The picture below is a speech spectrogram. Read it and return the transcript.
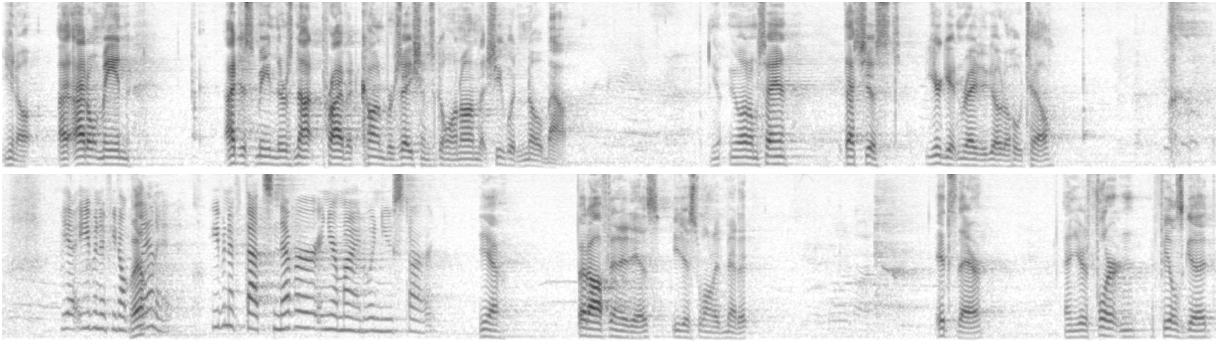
You know, I, I don't mean, I just mean there's not private conversations going on that she wouldn't know about. You, you know what I'm saying? That's just, you're getting ready to go to a hotel. Yeah, even if you don't Well- plan it. Even if that's never in your mind when you start. Yeah, but often it is. You just won't admit it. It's there, and you're flirting. It feels good.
